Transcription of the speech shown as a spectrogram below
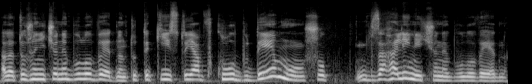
але то вже нічого не було видно. Тут такий стояв клуб диму, що взагалі нічого не було видно.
